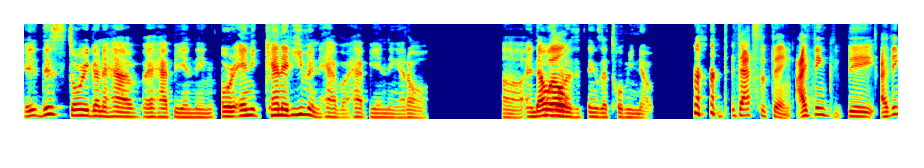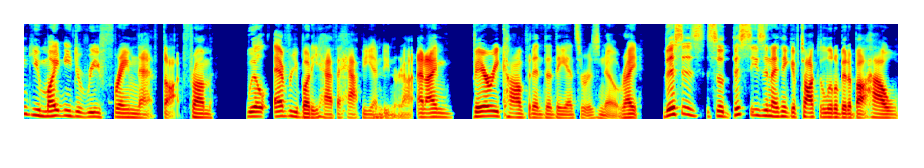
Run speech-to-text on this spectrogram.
is this story gonna have a happy ending or any can it even have a happy ending at all uh and that was Well- one of the things that told me no that's the thing. I think the I think you might need to reframe that thought from will everybody have a happy Mm-hmm. ending or not? And I'm very confident that the answer is no, right? This is so this season I think I've talked a little bit about how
